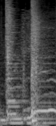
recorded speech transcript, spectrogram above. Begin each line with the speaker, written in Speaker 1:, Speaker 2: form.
Speaker 1: You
